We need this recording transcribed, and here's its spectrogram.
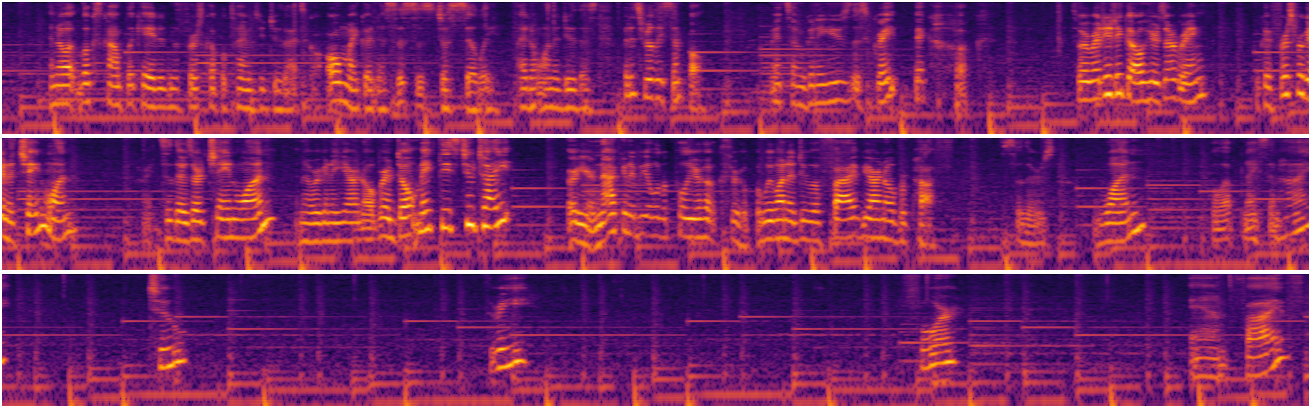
I know it looks complicated in the first couple times you do that. It's go, oh my goodness, this is just silly. I don't want to do this. But it's really simple. Right, so I'm going to use this great big hook. So we're ready to go. Here's our ring. Okay, first we're going to chain one. All right, so there's our chain one. Now we're going to yarn over. And don't make these too tight or you're not going to be able to pull your hook through. But we want to do a five yarn over puff. So there's one, pull up nice and high, two, three, four, and five.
